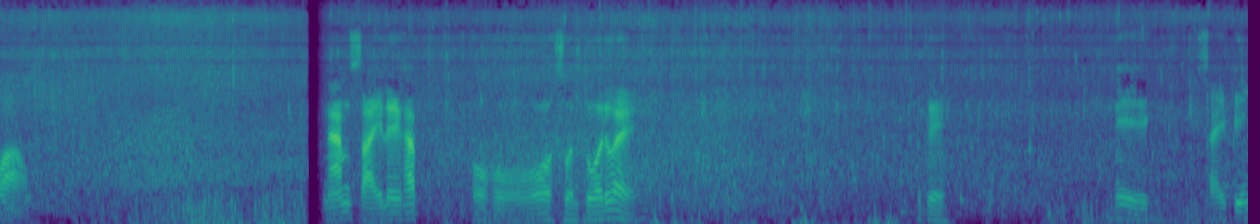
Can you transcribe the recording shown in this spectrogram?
ว้าว น้ำใสเลยครับ โอ้โห ส่วนตัวด้วยดูดินี่ใสปิ้ง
